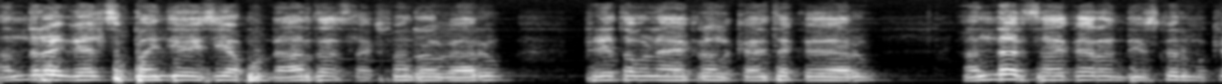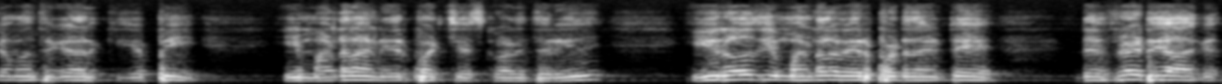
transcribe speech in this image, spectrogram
అందరం కలిసి పనిచేసి అప్పుడు నారదాస్ లక్ష్మణరావు గారు ప్రియతమ నాయకురాలు కవితక్క గారు అందరి సహకారం తీసుకొని ముఖ్యమంత్రి గారికి చెప్పి ఈ మండలాన్ని ఏర్పాటు చేసుకోవడం జరిగింది. ఈరోజు ఈ మండలం ఏర్పడిందంటే డెఫినెట్గా ఆ-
